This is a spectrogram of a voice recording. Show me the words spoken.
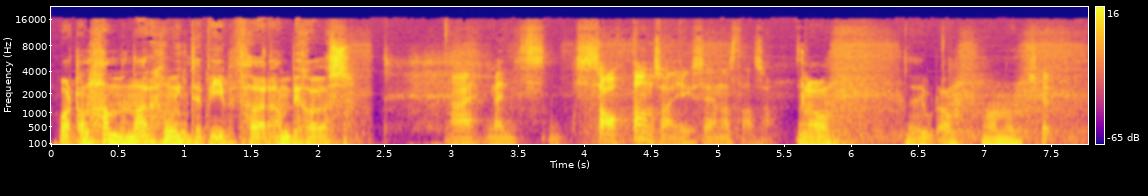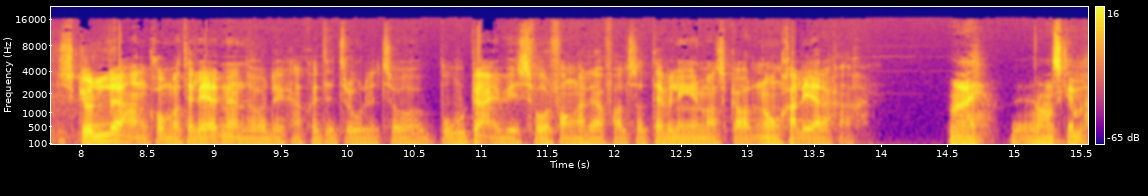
vart han hamnar och inte bli för ambitiös. Nej, men satan så han gick senast alltså. Ja, det gjorde han. han... Skulle han komma till ledningen då, det kanske inte är troligt, så borde han ju bli svårfångad i alla fall. Så det är väl ingen man ska nonchalera kanske. Nej, han ska med.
